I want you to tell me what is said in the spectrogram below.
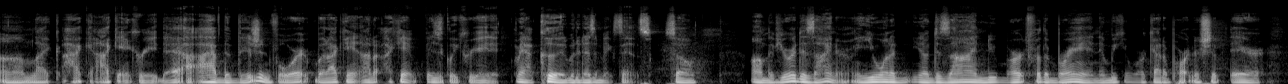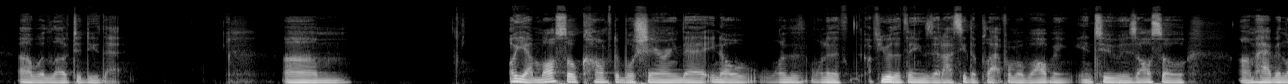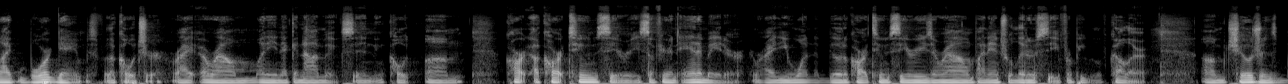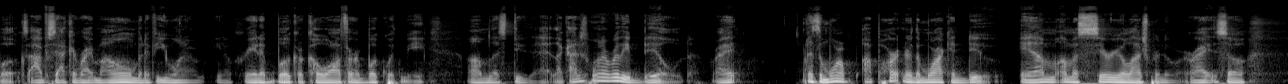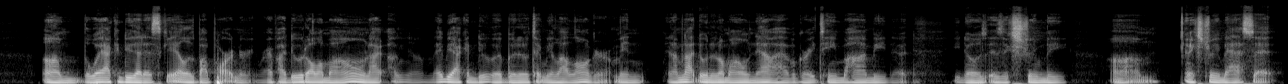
um, like I can, I can't create that. I, I have the vision for it, but I can't I, I, can't physically create it. I mean, I could, but it doesn't make sense. So, um, if you're a designer and you want to you know design new merch for the brand, and we can work out a partnership there, uh, would love to do that. Um, oh yeah, I'm also comfortable sharing that. You know, one of the one of the a few of the things that I see the platform evolving into is also um, having like board games for the culture, right? Around money and economics and um, cart, a cartoon series. So if you're an animator, right, you want to build a cartoon series around financial literacy for people of color. Um, children's books. Obviously, I could write my own, but if you want to, you know, create a book or co-author a book with me, um, let's do that. Like I just want to really build, right? Because the more I partner, the more I can do. And I'm I'm a serial entrepreneur, right? So um, the way I can do that at scale is by partnering, right? If I do it all on my own, I you know maybe I can do it, but it'll take me a lot longer. I mean, and I'm not doing it on my own now. I have a great team behind me that you know is, is extremely um, an extreme asset,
